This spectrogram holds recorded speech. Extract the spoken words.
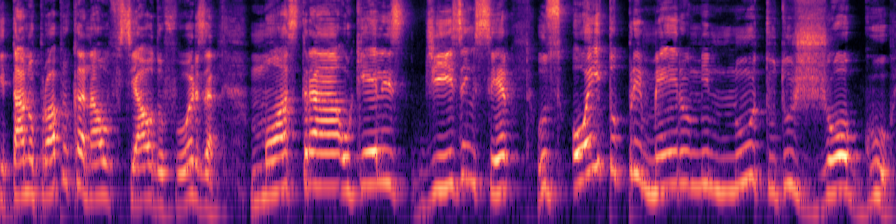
que tá no próprio canal oficial do Forza, mostra o que eles dizem ser os oito primeiros minutos do jogo.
